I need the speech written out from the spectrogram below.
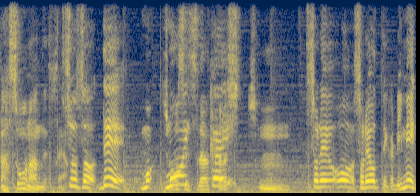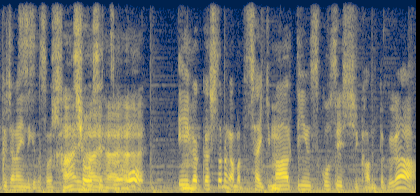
あそうなんですね。そうそう。でもも小う一回しうん。それをそれをっていうかリメイクじゃないんだけどそのはい小説をい映画化したのがまた最近、うん。マーティン・スコセッシ監督が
